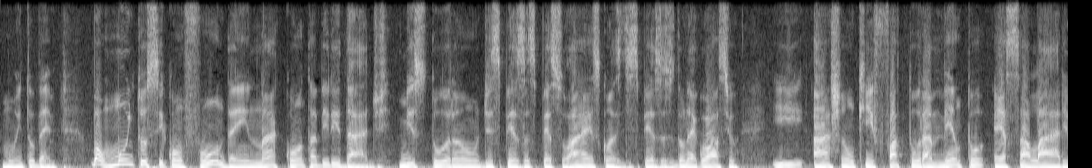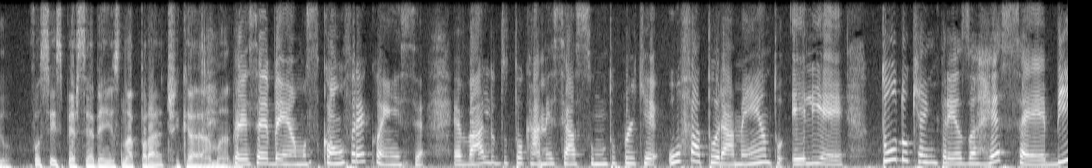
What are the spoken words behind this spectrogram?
Muito bem. Bom, muitos se confundem na contabilidade, misturam despesas pessoais com as despesas do negócio e acham que faturamento é salário. Vocês percebem isso na prática, Amanda? Percebemos com frequência. É válido tocar nesse assunto porque o faturamento, ele é tudo que a empresa recebe,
